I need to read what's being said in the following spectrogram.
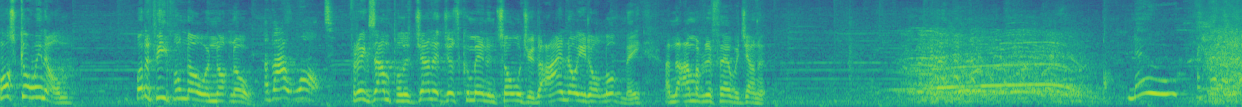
What's going on? What do people know and not know? About what? For example, has Janet just come in and told you that I know you don't love me and that I'm having an affair with Janet? No.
